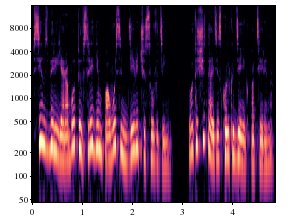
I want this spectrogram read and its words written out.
В Симсбери я работаю в среднем по 8-9 часов в день. Вот и считайте, сколько денег потеряно.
